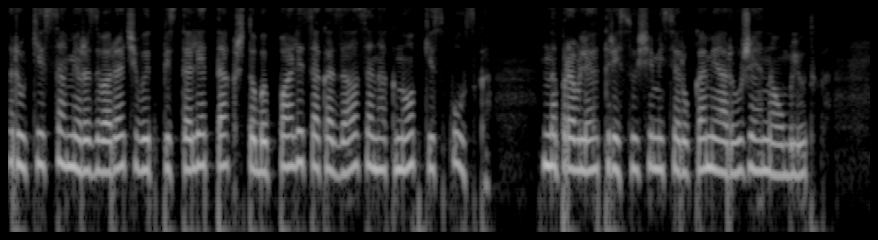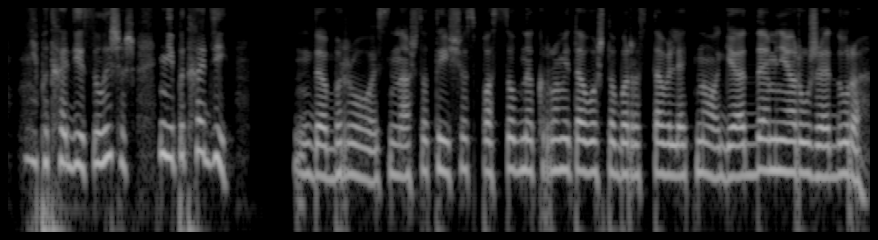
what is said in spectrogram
Руки сами разворачивают пистолет так, чтобы палец оказался на кнопке спуска. Направляю трясущимися руками оружие на ублюдка. «Не подходи, слышишь? Не подходи!» «Да брось, на что ты еще способна, кроме того, чтобы расставлять ноги? Отдай мне оружие, дура,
